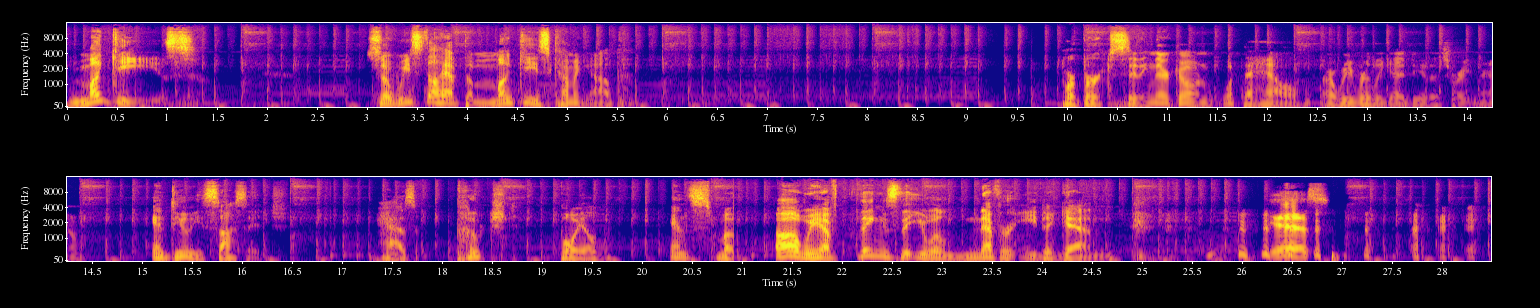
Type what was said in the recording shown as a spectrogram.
Monkeys. So we still have the monkeys coming up. Poor Burke sitting there going, What the hell? Are we really going to do this right now? And Dewey's sausage has poached, boiled, and smoked. Oh, we have things that you will never eat again. Yes.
